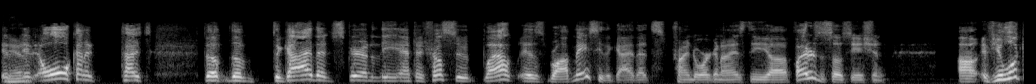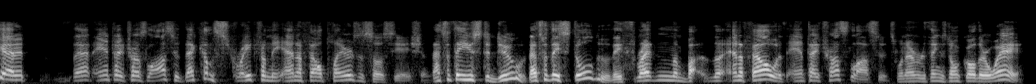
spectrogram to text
It, yeah. it all kind of ties. The, the the guy that spearheaded the antitrust suit is Rob Maysey, the guy that's trying to organize the uh, Fighters Association. Uh, if you look at it, that antitrust lawsuit that comes straight from the NFL Players Association. That's what they used to do. That's what they still do. They threaten the, the NFL with antitrust lawsuits whenever things don't go their way.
